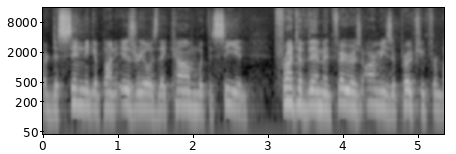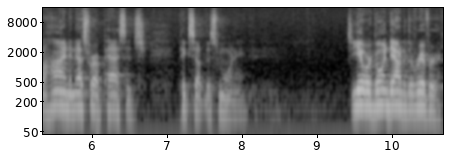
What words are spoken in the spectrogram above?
are descending upon Israel as they come with the sea in front of them, and Pharaoh's army is approaching from behind. And that's where our passage picks up this morning. So, yeah, we're going down to the river,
